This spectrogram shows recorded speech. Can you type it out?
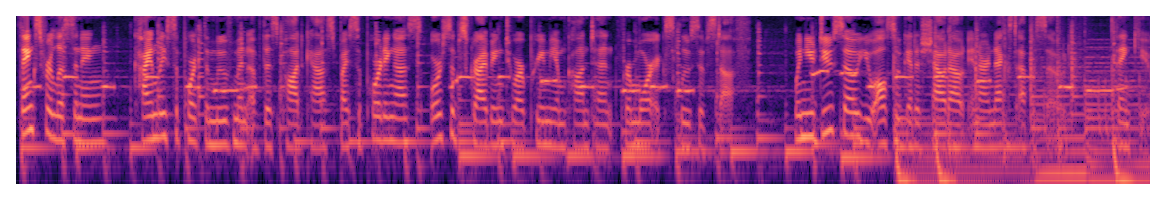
Thanks for listening. Kindly support the movement of this podcast by supporting us or subscribing to our premium content for more exclusive stuff. When you do so, you also get a shout out in our next episode. Thank you.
